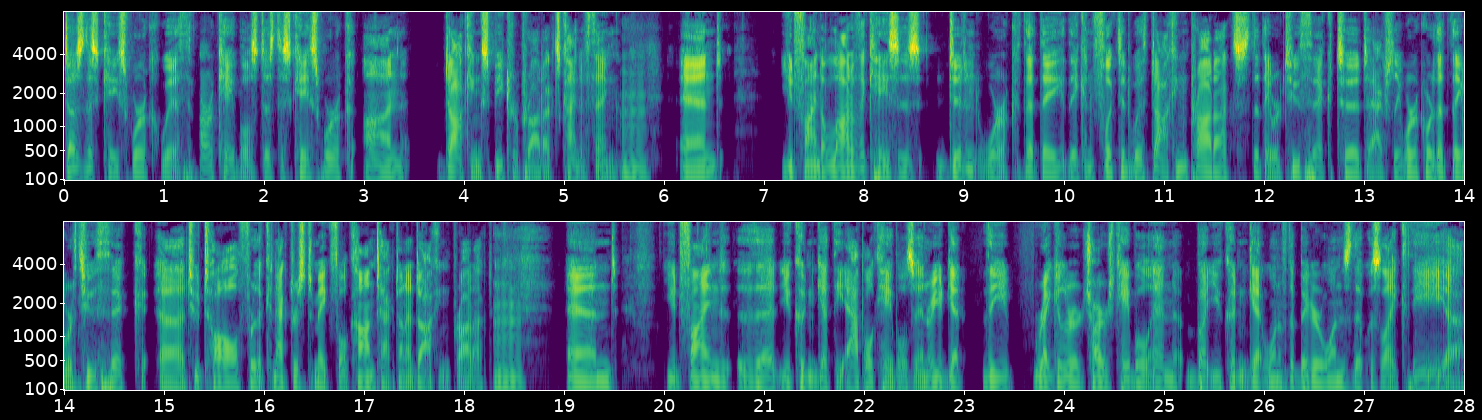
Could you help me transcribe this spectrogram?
"Does this case work with our cables? Does this case work on docking speaker products?" Kind of thing, Mm-hmm. and you'd find a lot of the cases didn't work that they they conflicted with docking products that they were too thick to, to actually work or that they were too thick uh, too tall for the connectors to make full contact on a docking product Mm-hmm. and you'd find that you couldn't get the Apple cables in, or you'd get the regular charge cable in, but you couldn't get one of the bigger ones that was like the uh,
